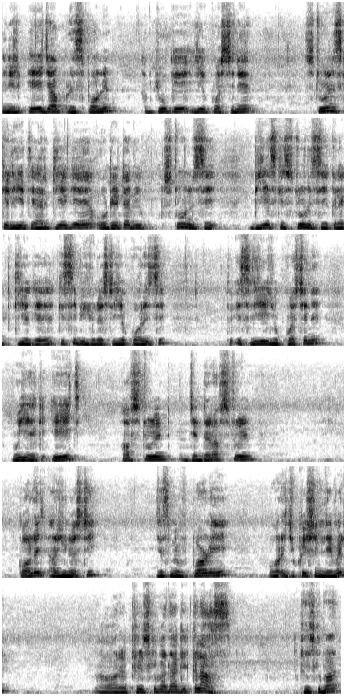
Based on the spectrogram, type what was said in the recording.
यानी एज ऑफ़ रिस्पोंडेंट अब चूँकि ये क्वेश्चनर स्टूडेंट्स के लिए तैयार किए गए हैं और डेटा भी स्टूडेंट से बीएस के स्टूडेंट से कलेक्ट किए गए हैं किसी भी यूनिवर्सिटी या कॉलेज से। तो इसलिए जो क्वेश्चन है, वो ये है कि age of student gender of student college और यूनिवर्सिटी जिसमें वो पढ़ रहे हैं और एजुकेशन लेवल और फिर उसके बाद आगे क्लास फिर उसके बाद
